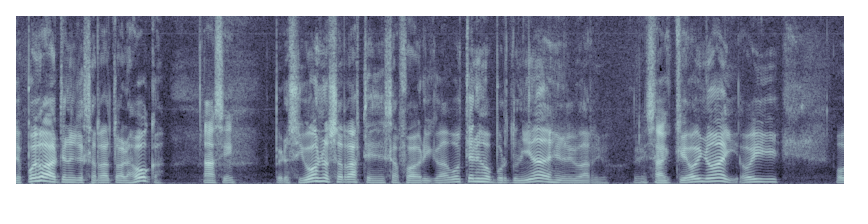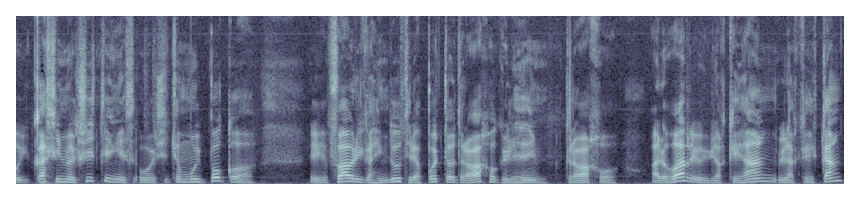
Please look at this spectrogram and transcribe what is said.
Después vas a tener que cerrar todas las bocas. Ah, sí. Pero si vos no cerraste esa fábrica, vos tenés oportunidades en el barrio. Exacto. Que hoy no hay. Hoy, hoy casi no existen o existen muy pocos eh, fábricas, industrias, puestos de trabajo que les den trabajo a los barrios y las que han, las que están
